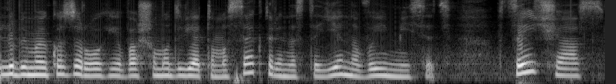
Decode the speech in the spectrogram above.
Любі мої козороги, в вашому дев'ятому секторі настає новий місяць. В цей час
